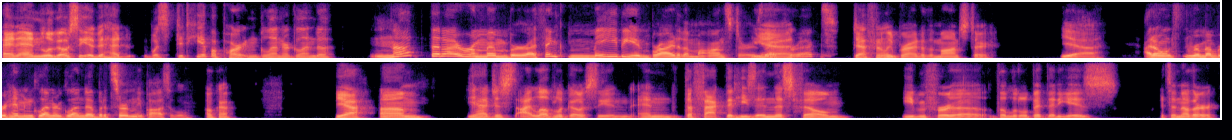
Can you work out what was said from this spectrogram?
And and Lugosi had, had was did he have a part in Glen or Glenda? Not that I remember. I think maybe in Bride of the Monster. Is yeah, that correct? Definitely Bride of the Monster. Yeah. I don't remember him in Glen or Glenda, but it's certainly possible. Okay. Yeah. Um, yeah, just I love Lugosi and and the fact that he's in this film, even for the the little bit that he is, it's another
